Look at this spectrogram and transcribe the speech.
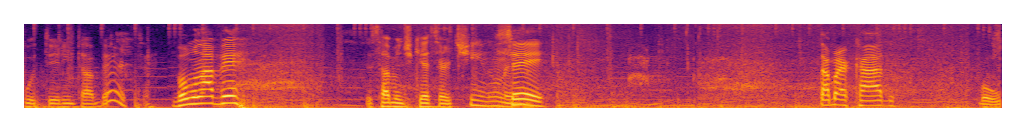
puteirinho tá aberto? Vamos lá ver. Você sabe onde que é certinho? Não lembro. Sei. Tá marcado. Boa.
